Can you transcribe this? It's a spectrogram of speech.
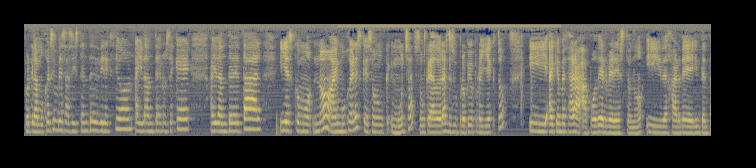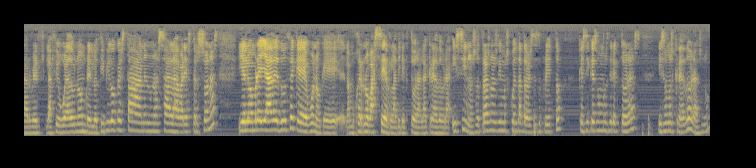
Porque la mujer siempre es asistente de dirección, ayudante de no sé qué, ayudante de tal, y es como, no, hay mujeres que son, muchas, son creadoras de su propio proyecto y hay que empezar a poder ver esto, ¿no? Y dejar de intentar ver la figura de un hombre, lo típico que están en una sala varias personas y el hombre ya deduce que, bueno, que la mujer no va a ser la directora, la creadora. Y sí, nosotras nos dimos cuenta a través de este proyecto que sí que somos directoras y somos creadoras, ¿no?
